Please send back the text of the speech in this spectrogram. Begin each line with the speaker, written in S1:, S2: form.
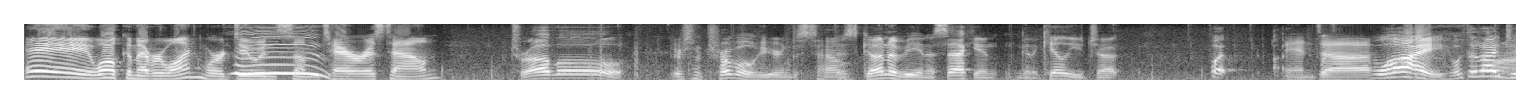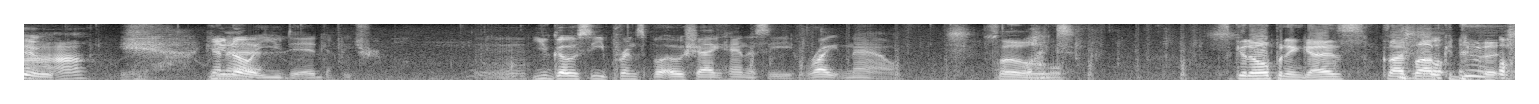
S1: Hey, welcome everyone. We're doing some Terrorist Town.
S2: Trouble!
S3: There's some trouble here in this town.
S2: There's gonna be in a second. I'm gonna kill you, Chuck.
S3: What?
S1: And, uh,
S3: Why? What did I do?
S2: You
S1: Gonna-
S2: know what you did.
S1: gonna be trouble.
S2: You go see Principal Oshag Hennessy right now.
S4: So,
S3: What?
S4: It's a good opening, guys. Glad Bob could do it.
